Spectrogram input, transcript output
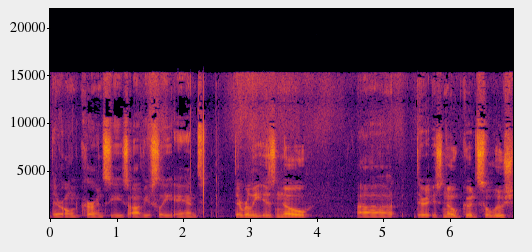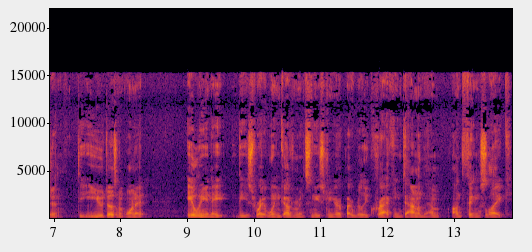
their own currencies, obviously, and there really is no uh, there is no good solution. The EU doesn't want to alienate these right wing governments in Eastern Europe by really cracking down on them on things like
